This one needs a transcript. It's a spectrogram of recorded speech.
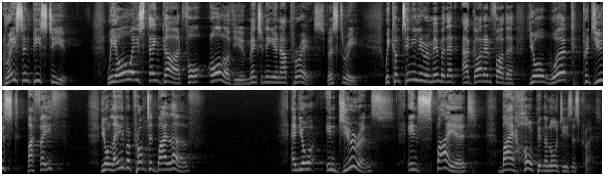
Grace and peace to you. We always thank God for all of you, mentioning you in our prayers. Verse 3 We continually remember that our God and Father, your work produced by faith, your labor prompted by love, and your endurance inspired by hope in the Lord Jesus Christ.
